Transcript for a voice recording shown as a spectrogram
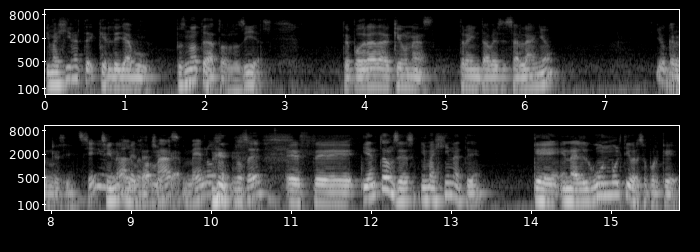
imagínate que el déjà vu, pues no te da todos los días. Te podrá dar que unas 30 veces al año. Yo creo que sí. Mm, Sí, no, a lo mejor más, menos, no sé. Este, y entonces, imagínate que en algún multiverso, porque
